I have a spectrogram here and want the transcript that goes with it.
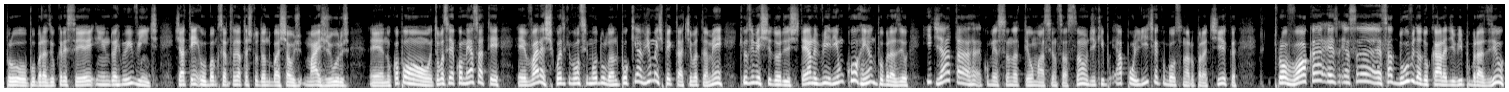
para o Brasil crescer em 2020. Já tem, o Banco Central já está estudando baixar os mais juros é, no Copom. Então você já começa a ter é, várias coisas que vão se modulando, porque havia uma expectativa também que os investidores externos viriam correndo para o Brasil. E já está começando a ter uma sensação de que a política que o Bolsonaro pratica provoca essa, essa dúvida do cara de vir para o Brasil,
